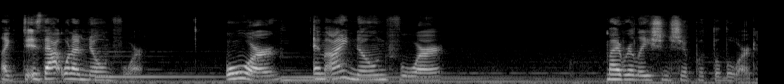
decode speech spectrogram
like, is that what I'm known for? Or am I known for my relationship with the Lord?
